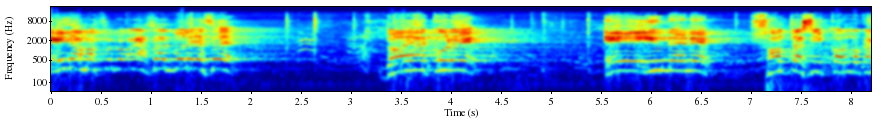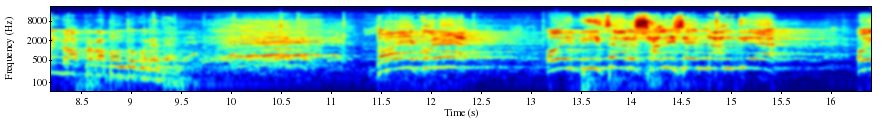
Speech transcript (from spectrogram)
এই যে আমার ছোট ভাই আসাদ বলে গেছে, দয়া করে এই ইউনিয়নের সন্ত্রাসী কর্মকাণ্ড আপনারা বন্ধ করে দেন। দয়া করে ওই বিচার সালিশের নাম দিয়ে ওই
